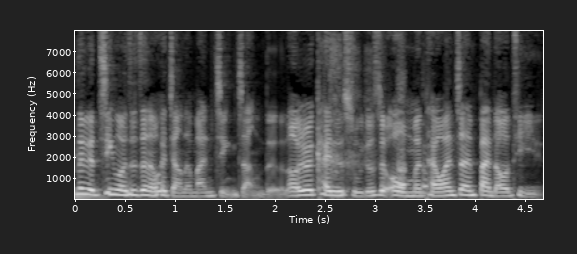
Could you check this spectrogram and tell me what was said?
那个新闻是真的会讲的蛮紧张的，然后就会开始数，就是哦，我们台湾占半导体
